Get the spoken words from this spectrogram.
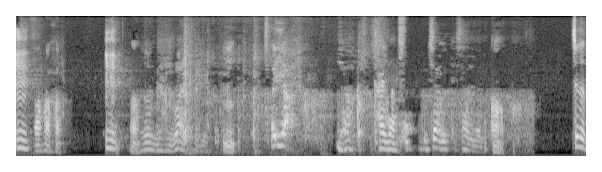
嗯。好好好，嗯，我说你很乱，嗯，哎呀，你看，看一下。下个下一个。了，哦，这个，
